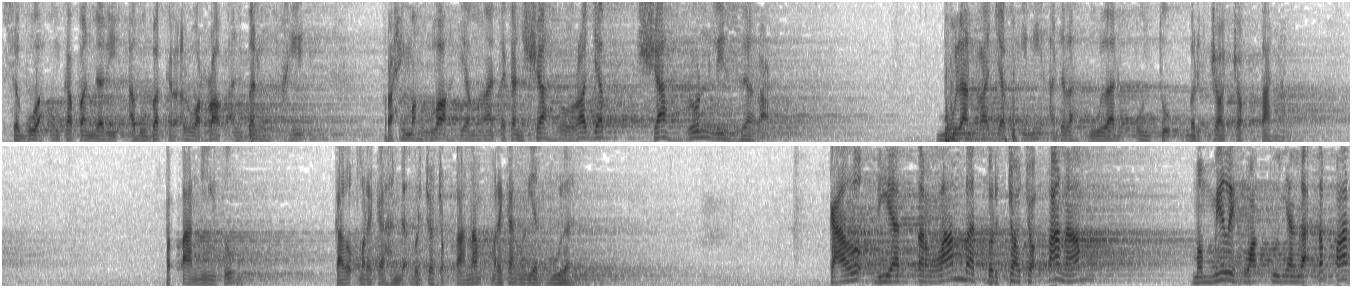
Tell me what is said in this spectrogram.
sebuah ungkapan dari Abu Bakar Al-Warraq Al-Balkhi. Rahimahullah dia mengatakan syahrul Rajab syahrun lizzara bulan Rajab ini adalah bulan untuk bercocok tanam. Petani itu kalau mereka hendak bercocok tanam mereka melihat bulan. Kalau dia terlambat bercocok tanam memilih waktunya nggak tepat,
